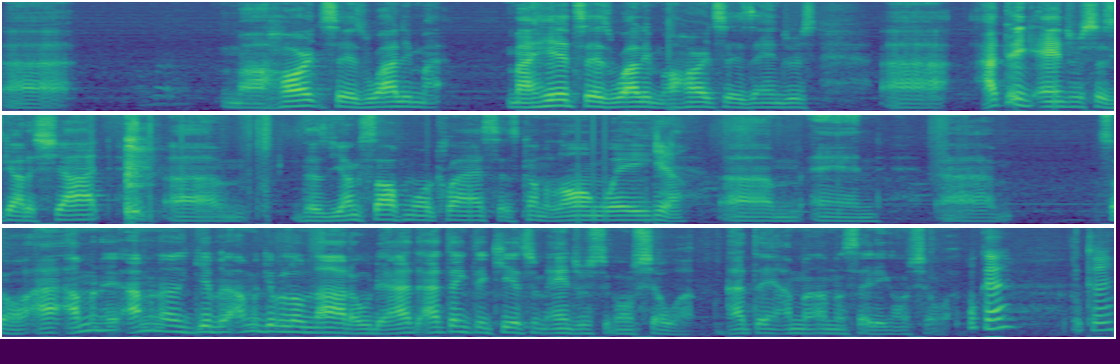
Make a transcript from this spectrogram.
Uh, my heart says Wally. My my head says Wally. My heart says Andress. Uh, I think Andress has got a shot. Um, the young sophomore class has come a long way. Yeah. Um, and um, so I, am gonna I'm gonna give I'm gonna give a little nod over there. I, I think the kids from Andress are gonna show up. I think I'm, I'm gonna say they're gonna show up. Okay. Okay.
